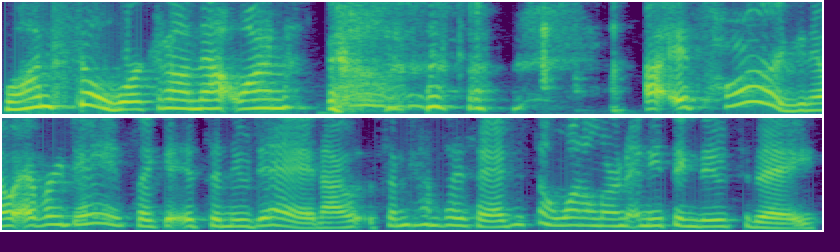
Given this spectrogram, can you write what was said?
Well, I'm still working on that one. uh, it's hard, you know. Every day, it's like it's a new day, and I sometimes I say I just don't want to learn anything new today.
